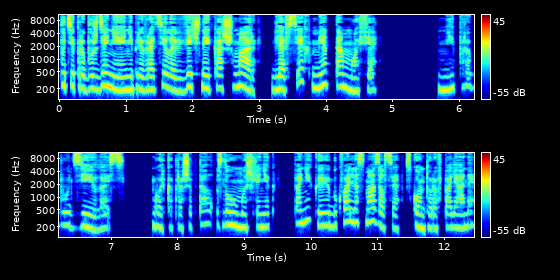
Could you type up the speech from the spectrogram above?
пути пробуждения не превратило в вечный кошмар для всех метамофия». «Не пробудилась», — горько прошептал злоумышленник паник и буквально смазался с контуров поляны.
